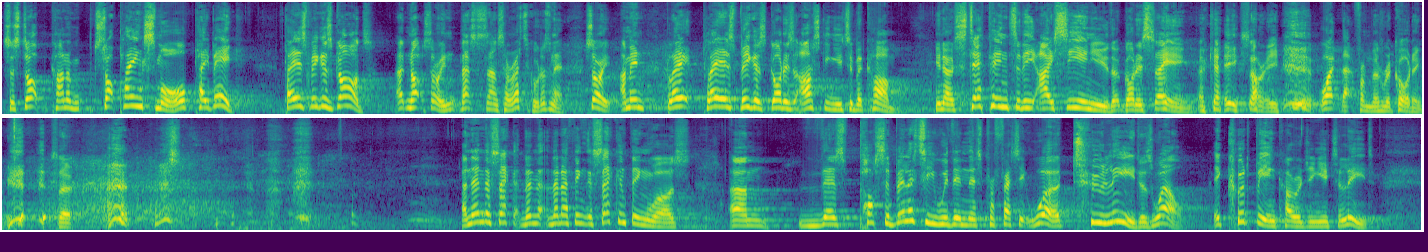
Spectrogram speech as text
So stop kind of stop playing small, play big. Play as big as God. Uh, not sorry, that sounds heretical, doesn't it? Sorry, I mean play, play as big as God is asking you to become. You know, step into the I see in you that God is saying. Okay, sorry. Wipe that from the recording. so. and then the second, then, then I think the second thing was um, there's possibility within this prophetic word to lead as well. It could be encouraging you to lead.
